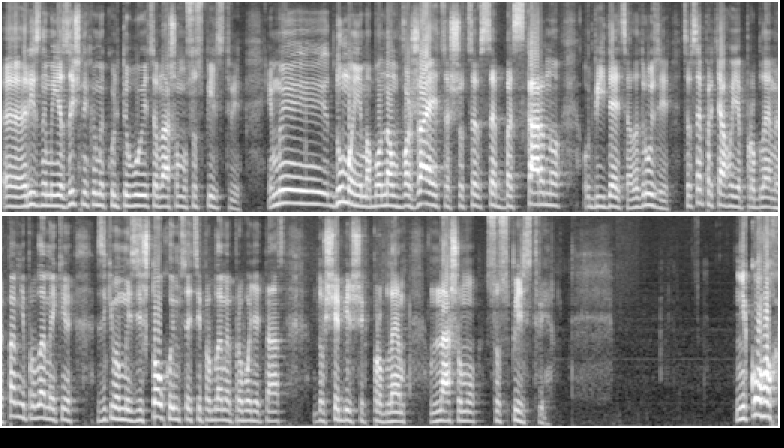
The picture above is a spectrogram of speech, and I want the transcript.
різними язичниками культивується в нашому суспільстві. І ми думаємо або нам вважається, що це все безкарно обійдеться. Але, друзі, це все притягує проблеми. Певні проблеми, які, з якими ми зіштовхуємося, ці проблеми приводять нас до ще більших проблем в нашому суспільстві. Нікого,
